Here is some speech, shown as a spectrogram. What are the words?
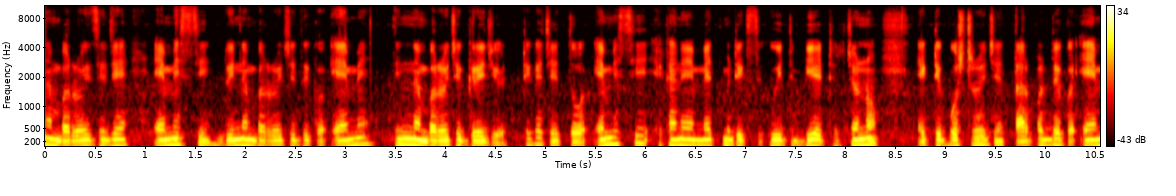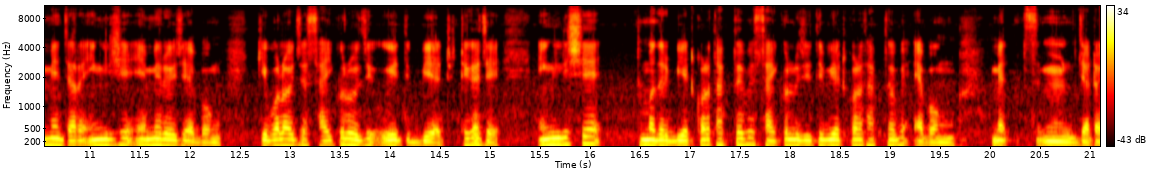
নাম্বার রয়েছে যে এমএসসি দুই নাম্বার রয়েছে দেখো এম এ তিন নাম্বার রয়েছে গ্র্যাজুয়েট ঠিক আছে? তো এমএসসি এখানে ম্যাথমেটিক্স উইথ বিএডের জন্য একটি পোস্ট রয়েছে। তারপর দেখো এম এ যারা ইংলিশে এম এ রয়েছে এবং কী বলা হয়েছে? সাইকোলজি উইথ বিএড ঠিক আছে? ইংলিশে তোমাদের বিএড করা থাকতে হবে সাইকোলজিতে বিএড করা থাকতে হবে এবং ম্যাথস যেটা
